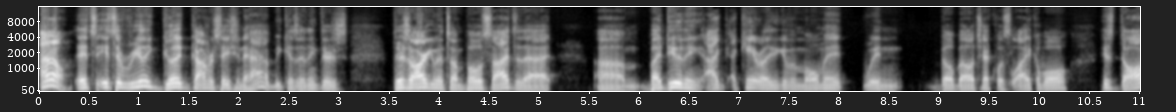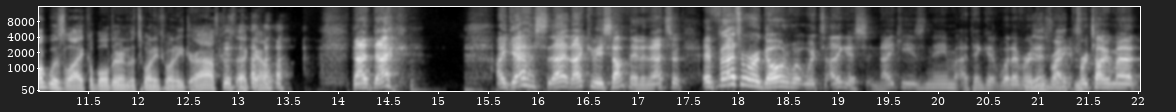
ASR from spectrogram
I don't know, it's, it's a really good conversation to have because I think there's, there's arguments on both sides of that. Um, but I do think I, I can't really think of a moment when Bill Belichick was likable his dog was likable during the 2020 draft. Does that count? that that I guess that that could be something, and that's a, if that's where we're going. Which I think it's Nike's name. I think it whatever it yeah, is. Right. If we're talking about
